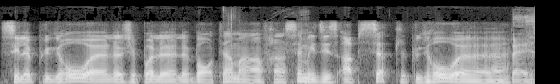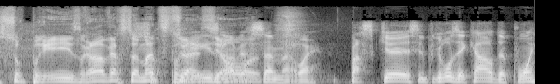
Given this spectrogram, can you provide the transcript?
c'est le plus gros, là j'ai pas le, bon terme en français, mais ils disent upset, le plus gros... Ben, surprise, renversement de situation. renversement, ouais parce que c'est le plus gros écart de points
